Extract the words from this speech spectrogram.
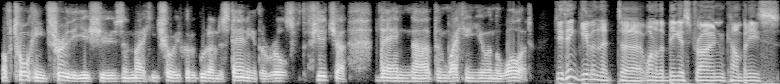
of talking through the issues and making sure you've got a good understanding of the rules for the future, than uh, than whacking you in the wallet. Do you think, given that uh, one of the biggest drone companies,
